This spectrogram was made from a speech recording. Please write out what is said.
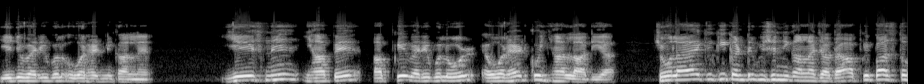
ये जो वेरिएबल ओवरहेड निकालने हैं, ये इसने यहाँ पे आपके वेरिएबल ओवरहेड को यहाँ ला दिया। क्यों लाया? क्योंकि कंट्रीब्यूशन निकालना चाहता है। आपके पास तो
